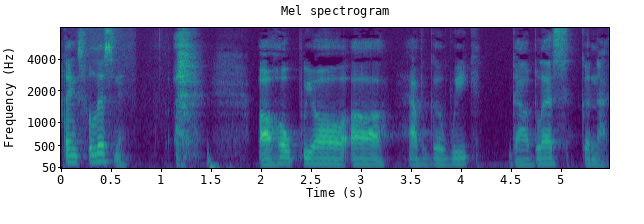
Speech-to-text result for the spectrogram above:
thanks for listening. I hope we all uh, have a good week. God bless. Good night.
